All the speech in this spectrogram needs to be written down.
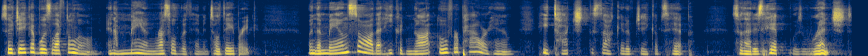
So Jacob was left alone, and a man wrestled with him until daybreak. When the man saw that he could not overpower him, he touched the socket of Jacob's hip, so that his hip was wrenched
